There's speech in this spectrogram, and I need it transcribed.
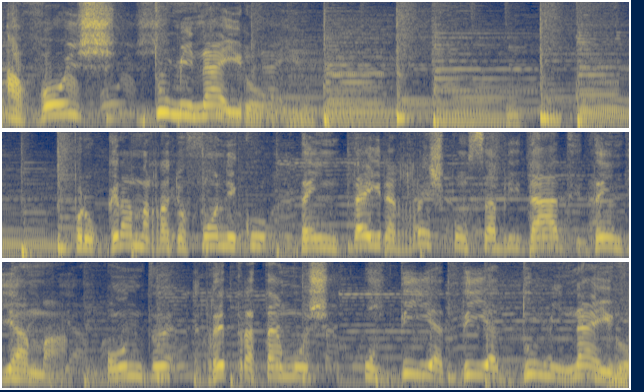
A voz do Mineiro. Programa radiofônico da inteira responsabilidade da Indiama, onde retratamos o dia a dia do Mineiro.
